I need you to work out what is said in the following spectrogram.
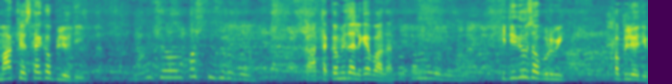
मागच्या वेळेस काय कपली होती? मागच्या पस्तीस रुपये. का आता कमी झाले काय बाजार? कमी झाले. किती दिवसापूर्वी कपली होती?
